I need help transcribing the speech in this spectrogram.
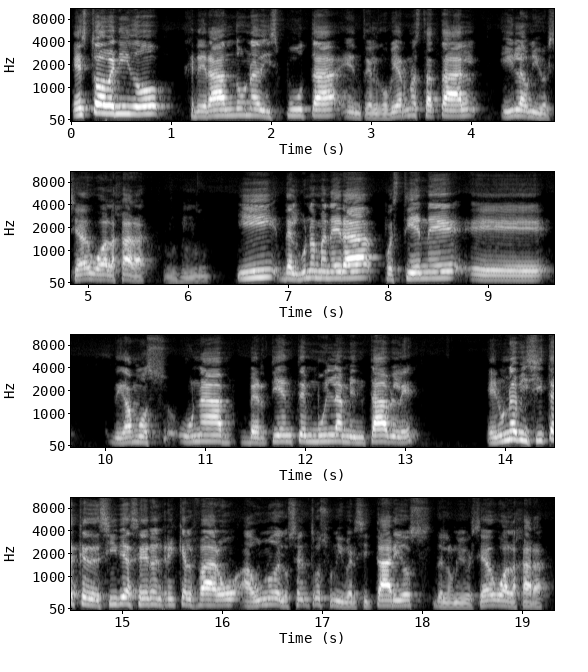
Esto ha venido generando una disputa entre el gobierno estatal y la Universidad de Guadalajara, y de alguna manera, pues tiene, eh, digamos, una vertiente muy lamentable en una visita que decide hacer Enrique Alfaro a uno de los centros universitarios de la Universidad de Guadalajara,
